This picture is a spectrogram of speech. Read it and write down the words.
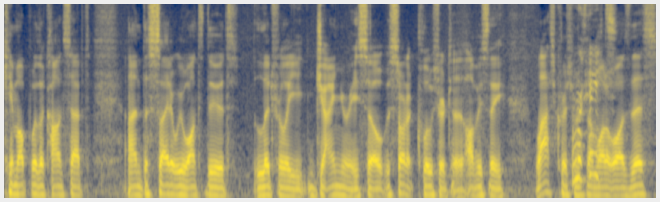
came up with a concept and decided we want to do it literally January, so it was sort of closer to obviously last Christmas than what it was this.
